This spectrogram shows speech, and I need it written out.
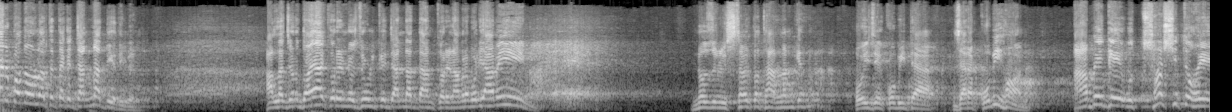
এর বদৌলতে তাকে জান্নাত দিয়ে দিবেন। আল্লাহ যেন দয়া করে নজরুলকে জান্নাত দান করেন, আমরা বলি আমিন। নজরুল ইসলামের কথা আনলাম কেন? ওই যে কবিতা, যারা কবি হন, আবেগে উচ্ছ্বাসিত হয়ে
